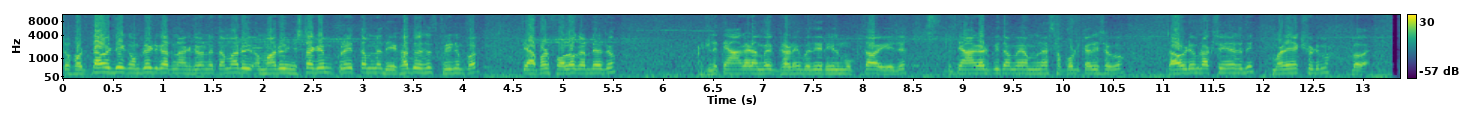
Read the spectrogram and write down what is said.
તો ફટાફટથી કમ્પ્લીટ કરી નાખજો અને તમારું અમારું ઇન્સ્ટાગ્રામ પેજ તમને દેખાતું હશે સ્ક્રીન ઉપર. ત્યાં પણ ફોલો કરી દેજો. એટલે ત્યાં આગળ અમે ઘણી બધી રીલ મૂકતા હોઈએ છીએ. તો ત્યાં આગળ બી તમે અમને સપોર્ટ કરી શકો. તો આ વિડીયોમાં રાખશું અહીંયા સુધી. મળે એક વિડીયોમાં બાય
